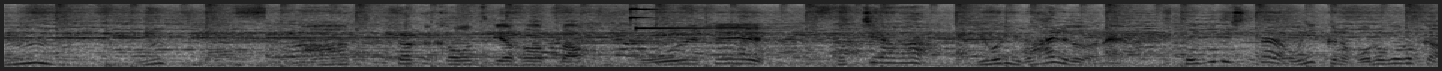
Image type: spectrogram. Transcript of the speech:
うん。うん。全く顔つきが変わった。美味しい。こちらはよりワイルドだね。手切りしたお肉のゴロゴロ感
